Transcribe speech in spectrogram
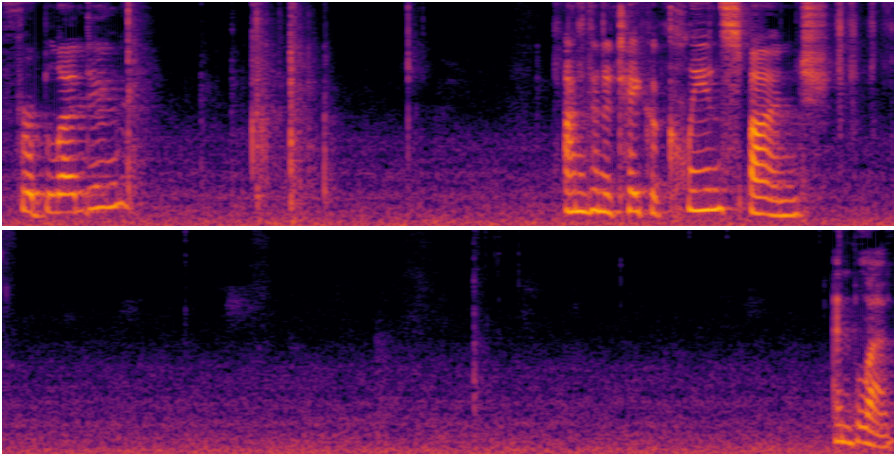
For blending, I'm gonna take a clean sponge and blend.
